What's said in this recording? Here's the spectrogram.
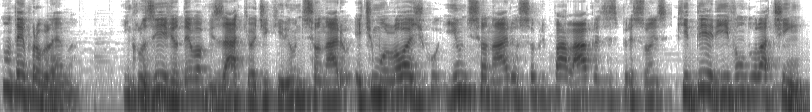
não tem problema. Inclusive, eu devo avisar que eu adquiri um dicionário etimológico e um dicionário sobre palavras e expressões que derivam do latim.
